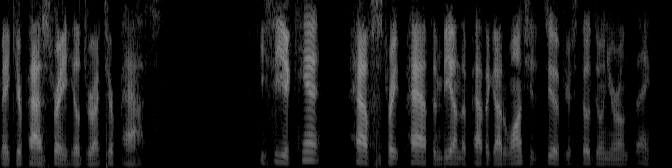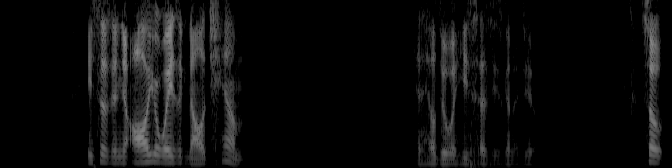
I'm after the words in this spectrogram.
Make your path straight. He'll direct your paths. You see, you can't have straight path and be on the path that God wants you to do if you're still doing your own thing. He says, in all your ways acknowledge him. And he'll do what he says he's going to do. So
